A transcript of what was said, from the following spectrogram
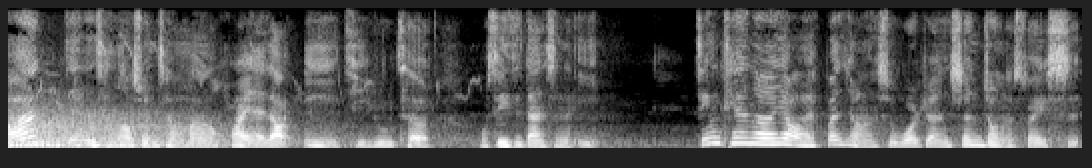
安，今天的肠道顺畅吗？欢迎来到一体如厕，我是一直单身的易。今天呢，要来分享的是我人生中的衰事。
